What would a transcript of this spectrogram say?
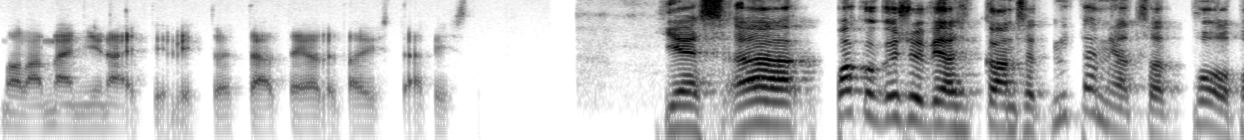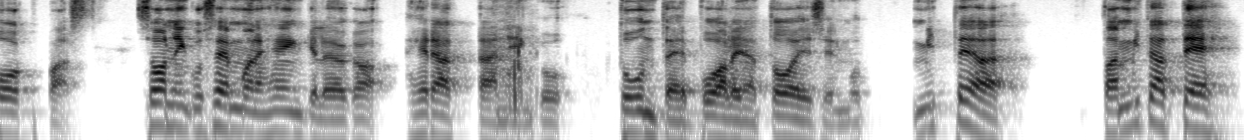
me ollaan Man United vittu, että täältä ei oteta yhtään pistettä. Yes, äh, pakko kysyä vielä kanssa, että mitä mieltä sä oot Paul Pogbasta? Se on niinku semmoinen henkilö, joka herättää niinku tunteen puolin ja toisin, mutta mitä tai mitä te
